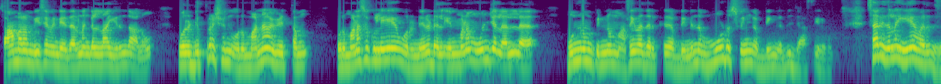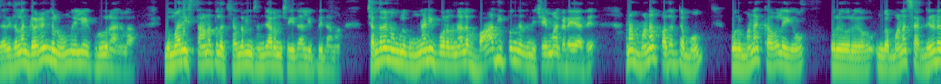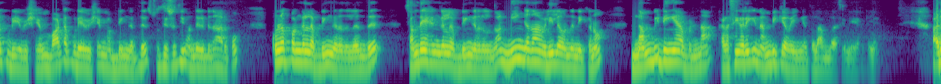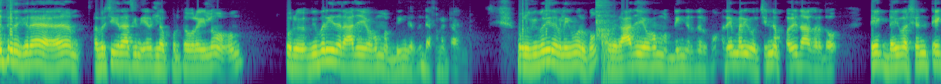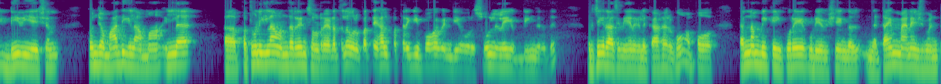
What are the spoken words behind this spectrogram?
சாமரம் வீச வேண்டிய தருணங்கள்லாம் இருந்தாலும் ஒரு டிப்ரெஷன் ஒரு மன அழுத்தம் ஒரு மனசுக்குள்ளேயே ஒரு நெருடல் என் மனம் ஊஞ்சல் அல்ல முன்னும் பின்னும் அசைவதற்கு அப்படின்னு இந்த மூடு ஸ்விங் அப்படிங்கிறது ஜாஸ்தி இருக்கும். சார் இதெல்லாம் ஏன் வருது சார்? இதெல்லாம் கிரகங்கள் உண்மையிலேயே கொடுக்குறாங்களா? இந்த மாதிரி ஸ்தானத்துல சந்திரன் சஞ்சாரம் செய்தால் இப்படிதானா? சந்திரன் உங்களுக்கு முன்னாடி போறதுனால பாதிப்புங்கிறது நிச்சயமா கிடையாது. ஆனா மனப்பதட்டமும் ஒரு மனக்கவலையும் ஒரு ஒரு உங்கள் மனசை நெருடக்கூடிய விஷயம் வாட்டக்கூடிய விஷயம் அப்படிங்கிறது சுற்றி சுற்றி வந்துக்கிட்டு தான் இருக்கும். குழப்பங்கள் அப்படிங்கிறதுலேருந்து சந்தேகங்கள் அப்படிங்கிறதுல தான் நீங்கள் தான் வெளியில் வந்து நிற்கணும் நம்பிட்டீங்க அப்படின்னா கடைசி வரைக்கும் நம்பிக்கை வைங்க துலாம் ராசி நேர்களை அடுத்து இருக்கிற விருச்சிக ராசி பொறுத்த பொறுத்தவரையிலும் ஒரு விபரீத ராஜயோகம் அப்படிங்கிறது டெஃபினட்டாக உண்டு. ஒரு விபரீத விளைவும் இருக்கும். ஒரு ராஜயோகம் அப்படிங்கிறது இருக்கும். அதே மாதிரி ஒரு சின்ன பழுதாகிறதோ டேக் டைவர்ஷன் டேக் டீவியேஷன் கொஞ்சம் மாற்றிக்கலாமா இல்லை பத்து மணிக்கெல்லாம் வந்துடுறேன்னு சொல்கிற இடத்துல ஒரு பத்தேகால் பத்தரைக்கு போக வேண்டிய ஒரு சூழ்நிலை அப்படிங்கிறது ரிச்சிகராசி நேர்களுக்காக இருக்கும். அப்போ தன்னம்பிக்கை குறையக்கூடிய விஷயங்கள் இந்த டைம் மேனேஜ்மெண்ட்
